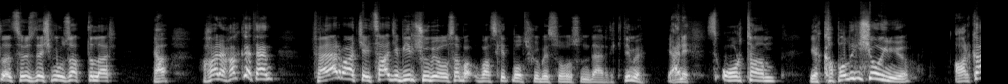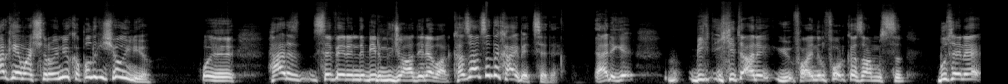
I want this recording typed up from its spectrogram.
de sözleşme uzattılar. Ya hani hakikaten Fenerbahçe sadece bir şube olsa ba- basketbol şubesi olsun derdik değil mi? Yani ortam ya kapalı gişe oynuyor. Arka arkaya maçlar oynuyor, kapalı gişe oynuyor. E, her seferinde bir mücadele var. Kazansa da kaybetse de. Yani bir, iki tane Final Four kazanmışsın. Bu sene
